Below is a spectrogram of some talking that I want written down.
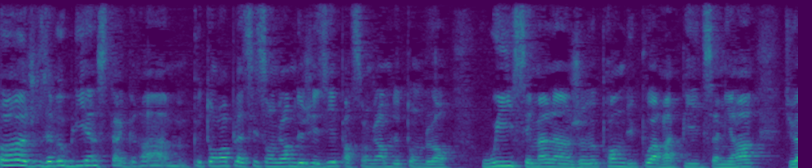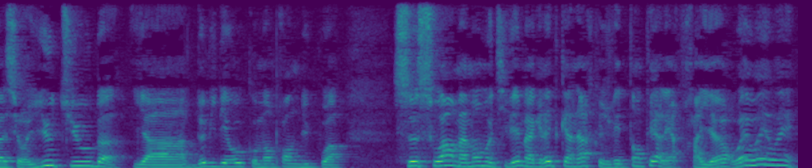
Oh, je vous avais oublié Instagram. Peut-on remplacer 100 grammes de gésier par 100 grammes de thon blanc? Oui, c'est malin. Je veux prendre du poids rapide. Samira, tu vas sur YouTube. Il y a deux vidéos comment prendre du poids. Ce soir, maman motivée, magret de canard que je vais tenter à l'air fryer. Ouais, ouais, ouais.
